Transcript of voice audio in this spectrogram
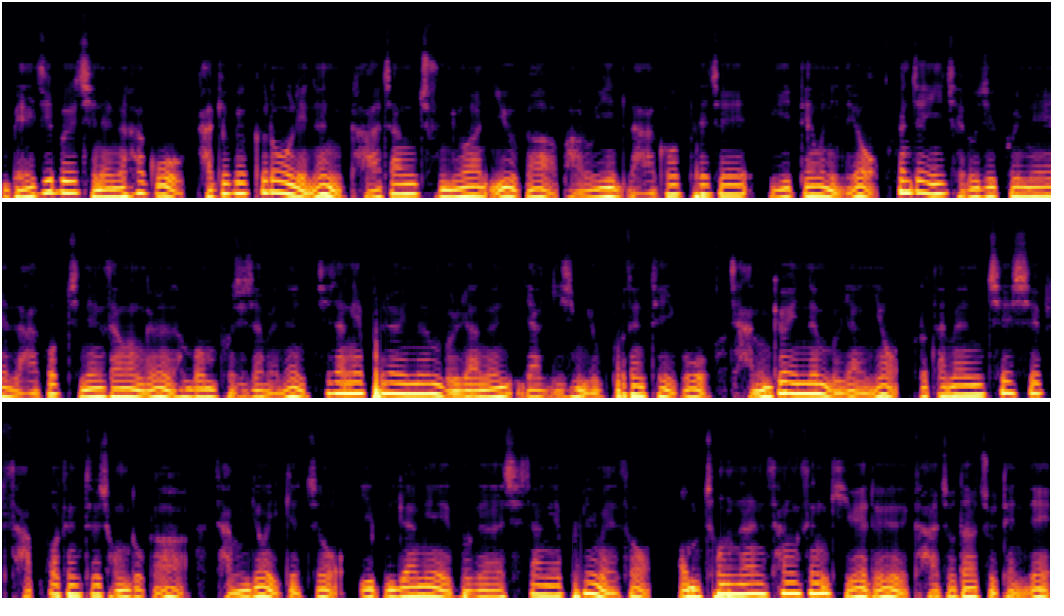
매집을 진행을 하고 가격을 끌어올리는 가장 중요한 이유가 바로 이 락업 해제이기 때문인데요. 현재 이 제로지 코인의 락업 진행 상황을 한번 보시자면은 시장에 풀려 있는 물량은 약 26%이고 잠겨 있는 물량이요. 그렇다면 74% 정도가 잠겨 있겠죠. 이 물량의 일부가 시장에 풀리면서 엄청난 상승 기회를 가져다 줄 텐데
